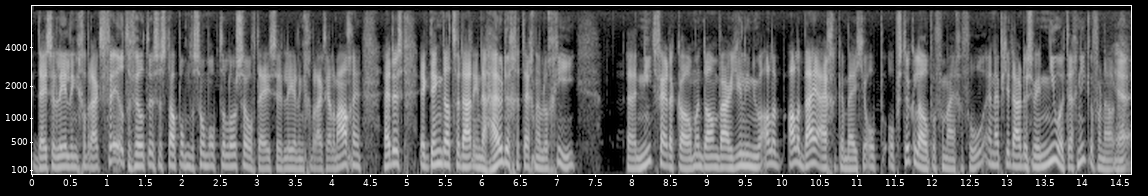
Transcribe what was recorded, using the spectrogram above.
deze leerling gebruikt veel te veel tussenstappen om de som op te lossen of deze leerling gebruikt helemaal geen. Hè, dus ik denk dat we daar in de huidige technologie uh, niet verder komen dan waar jullie nu alle, allebei eigenlijk een beetje op, op stuk lopen, voor mijn gevoel. En heb je daar dus weer nieuwe technieken voor nodig. Ja,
